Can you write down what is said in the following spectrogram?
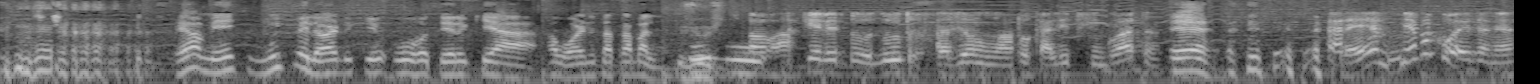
Realmente, muito melhor do que o roteiro que a, a Warner tá trabalhando. Justo. O- o- Aquele do Luthor fazer um apocalipse em Gotham. é, Cara, é a mesma coisa, né?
